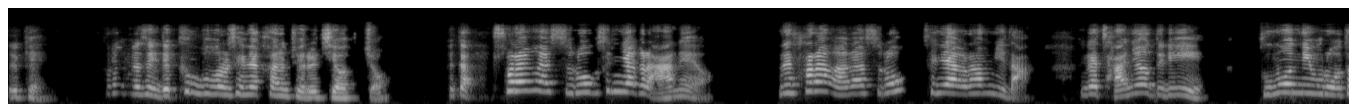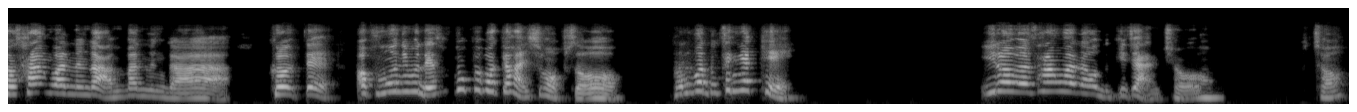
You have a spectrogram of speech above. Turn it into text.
이렇게. 그러면서 이제 큰 부분을 생략하는 죄를 지었죠. 그러니까 사랑할수록 생략을 안 해요. 근데 사랑 안 할수록 생략을 합니다. 그러니까 자녀들이 부모님으로부터 사랑받는가 안 받는가 그럴 때 '아 부모님은 내 성적표밖에 관심 없어. 다른 건 다 생략해.' 이러면 사랑받는다고 느끼지 않죠. 그쵸?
